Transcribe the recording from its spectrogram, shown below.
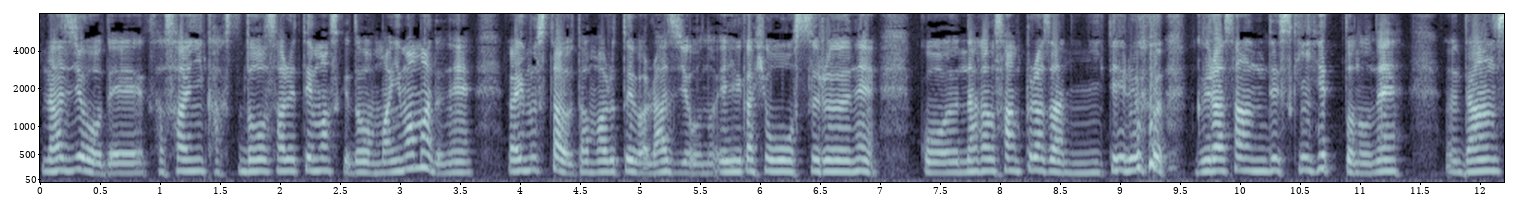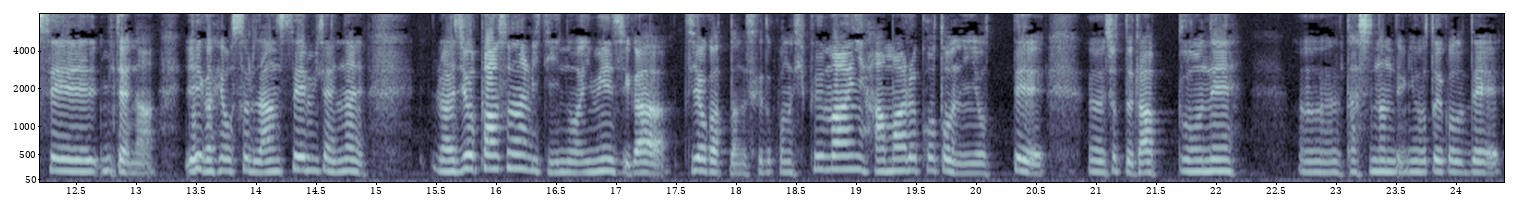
ラジオで多彩に活動されてますけど、まあ今までね、ライムスター歌丸といえばラジオの映画表をするね、こう、長野サンプラザに似てる グラサンでスキンヘッドのね、男性みたいな、映画表をする男性みたいな、ねラジオパーソナリティのイメージが強かったんですけど、このヒップマイにハマることによって、うん、ちょっとラップをね、うん、たしなんでみようということで、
